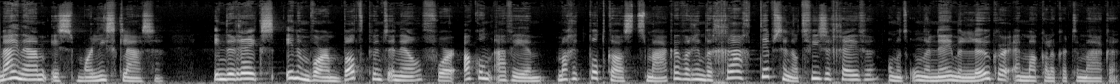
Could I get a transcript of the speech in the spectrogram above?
Mijn naam is Marlies Klaassen. In de reeks ineenwarmbad.nl voor Akkon AVM mag ik podcasts maken waarin we graag tips en adviezen geven om het ondernemen leuker en makkelijker te maken.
